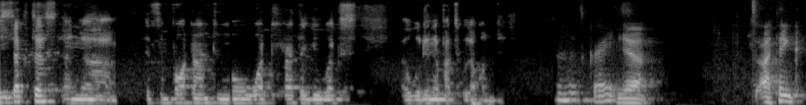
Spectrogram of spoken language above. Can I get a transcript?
sectors and uh, it's important to know what strategy works uh, within a particular context. Oh, that's great. Yeah. I think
